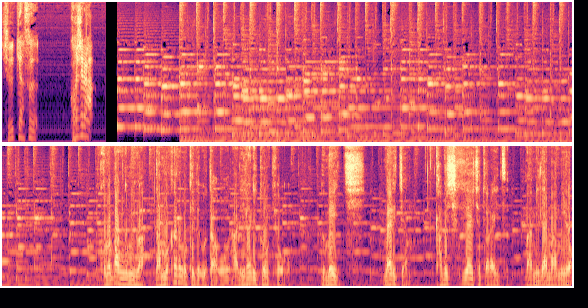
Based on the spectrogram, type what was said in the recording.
シューキャス、こちら。この番組はダムカラオケで歌おうラリラリ東京。梅市なりちゃん。株式会社トライズまみだまみお。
